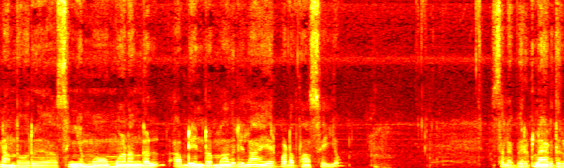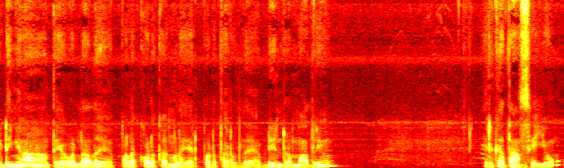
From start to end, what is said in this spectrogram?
ஏன்னா அந்த ஒரு அசிங்கம் அவமானங்கள் அப்படின்ற மாதிரிலாம் ஏற்படத்தான் செய்யும். சில பேருக்கெலாம் எடுத்துக்கிட்டிங்கன்னா தேவையில்லாத பழக்க வழக்கங்களை ஏற்படுத்துறது அப்படின்ற மாதிரியும் இருக்கத்தான் செய்யும்.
